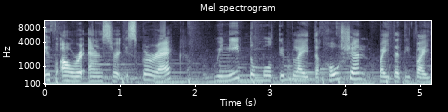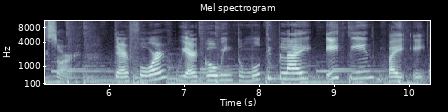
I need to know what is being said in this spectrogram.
if our answer is correct, we need to multiply the quotient by the divisor. Therefore, we are going to multiply 18 by 8.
